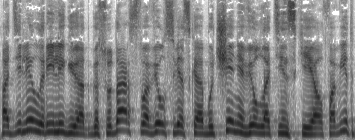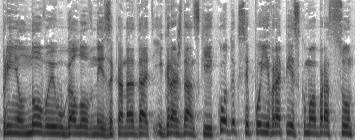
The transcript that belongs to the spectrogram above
отделил религию от государства, вел светское обучение, вел латинский алфавит, принял новые уголовные законодательные и гражданские кодексы по европейскому образцу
